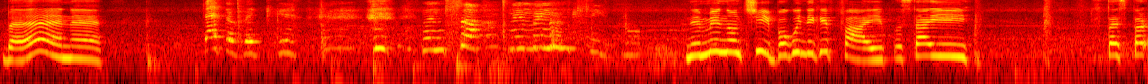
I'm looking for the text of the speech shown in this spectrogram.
Bene! certo perché non so nemmeno un cibo. Nemmeno un cibo, quindi che fai? Stai... Stai spar-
